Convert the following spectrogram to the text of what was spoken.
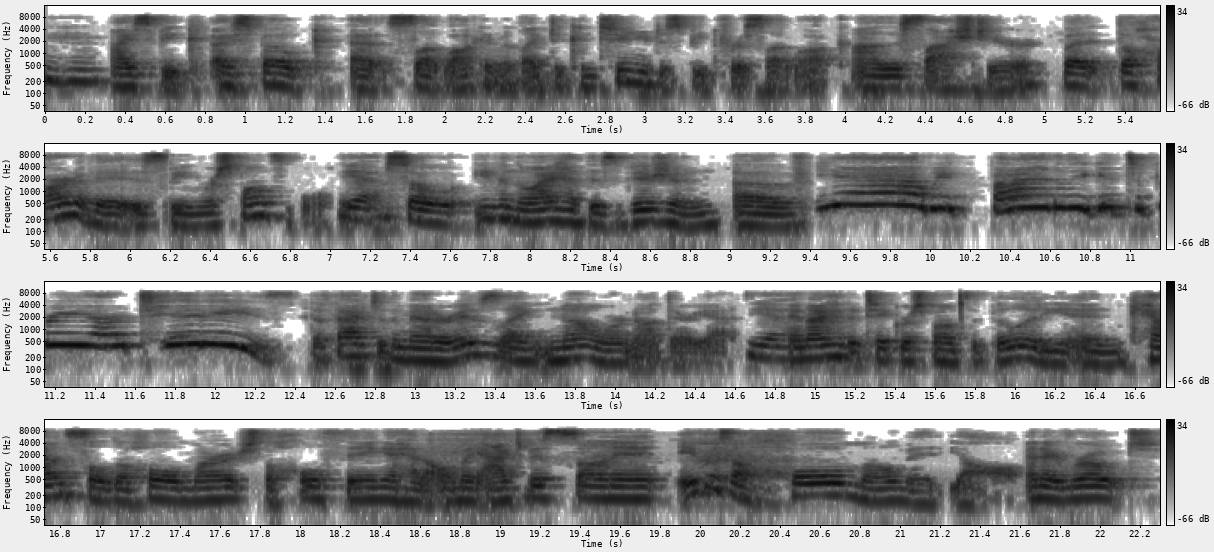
Mhm. I speak, I spoke at slut walk and would like to continue to speak for slut walk uh, this last year. But the heart of it is being responsible. Yeah. So even though I had this vision of, yeah, we finally get to free our titties, the fact of the matter is like, no, we're not there yet. Yeah. And I had to take responsibility and cancel the whole march, the whole thing. I had all my activists on it. It was a whole moment, y'all. And I wrote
